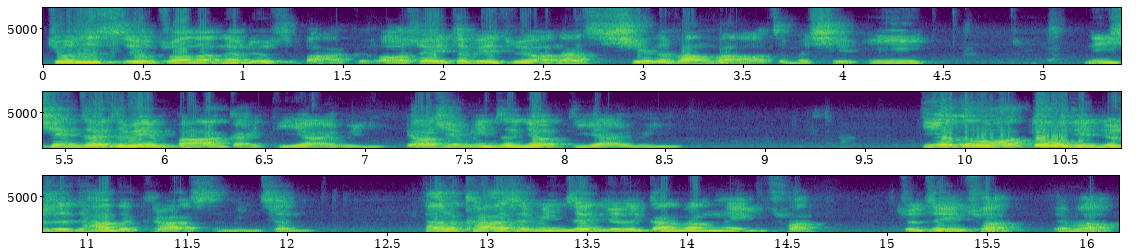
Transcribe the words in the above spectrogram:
就是只有抓到那六十八个哦，所以特别重要。那写的方法啊，怎么写？一，你先在这边把它改 div，标签名称叫 div。第二个的话，逗点就是它的 class 名称，它的 class 名称就是刚刚那一串，就这一串，有没有？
